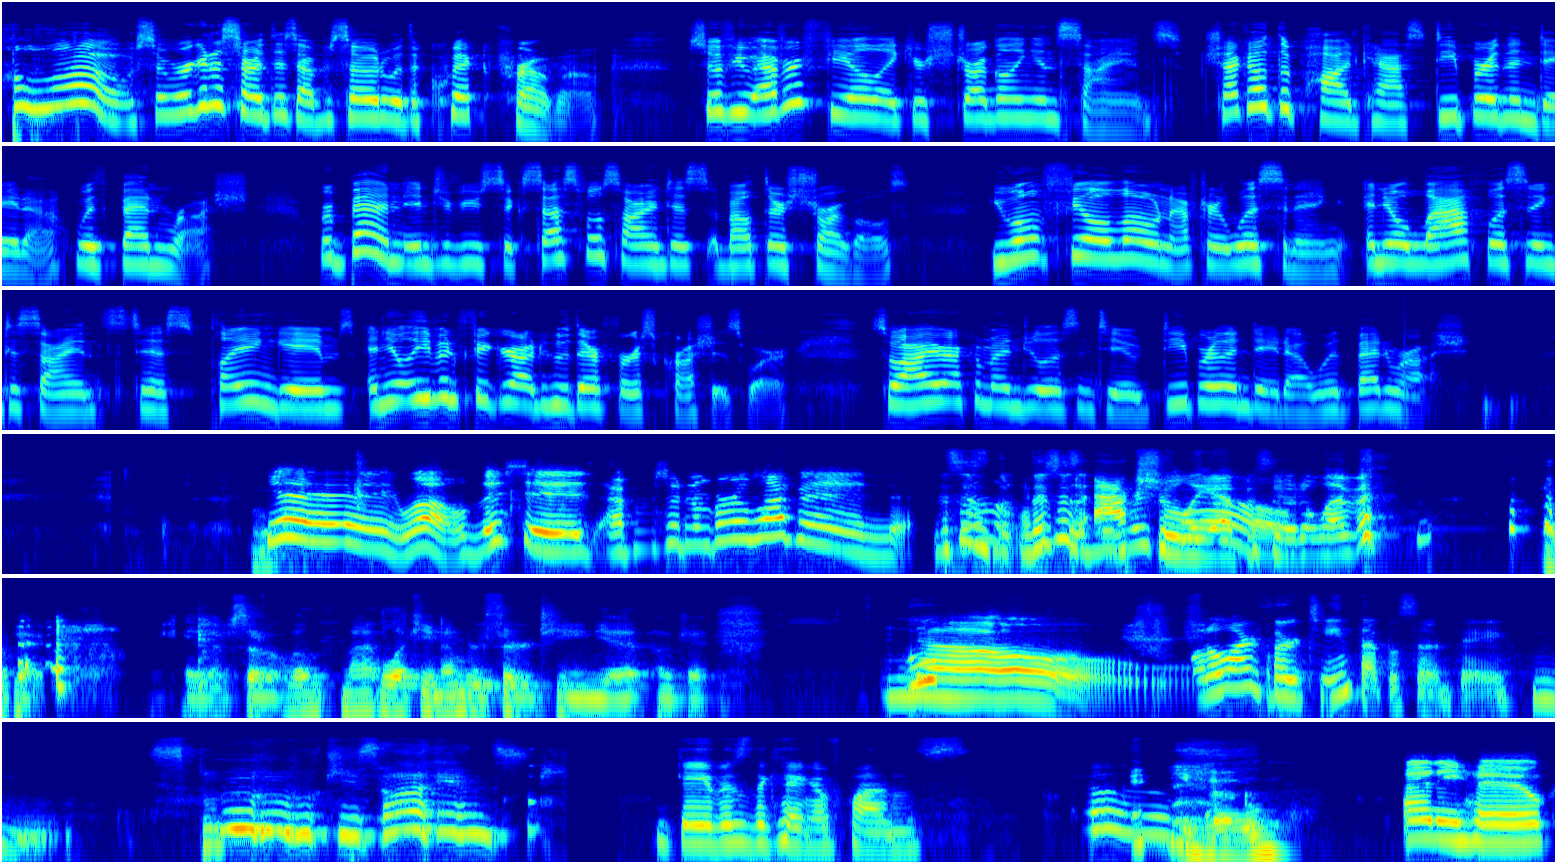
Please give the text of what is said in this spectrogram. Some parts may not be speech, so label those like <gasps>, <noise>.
Hello! So, we're going to start this episode with a quick promo. So, if you ever feel like you're struggling in science, check out the podcast Deeper Than Data with Ben Rush, where Ben interviews successful scientists about their struggles. You won't feel alone after listening, and you'll laugh listening to scientists playing games, and you'll even figure out who their first crushes were. So, I recommend you listen to Deeper Than Data with Ben Rush. Yay! Well, this is episode number eleven. This is No, this is actually 12. episode eleven. <laughs> Okay. Okay, So, well, not lucky number 13 yet. Okay. No. What'll our thirteenth episode be? Hmm. Spooky science. Gabe is the king of puns. Anywho, <sighs> Anywho,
